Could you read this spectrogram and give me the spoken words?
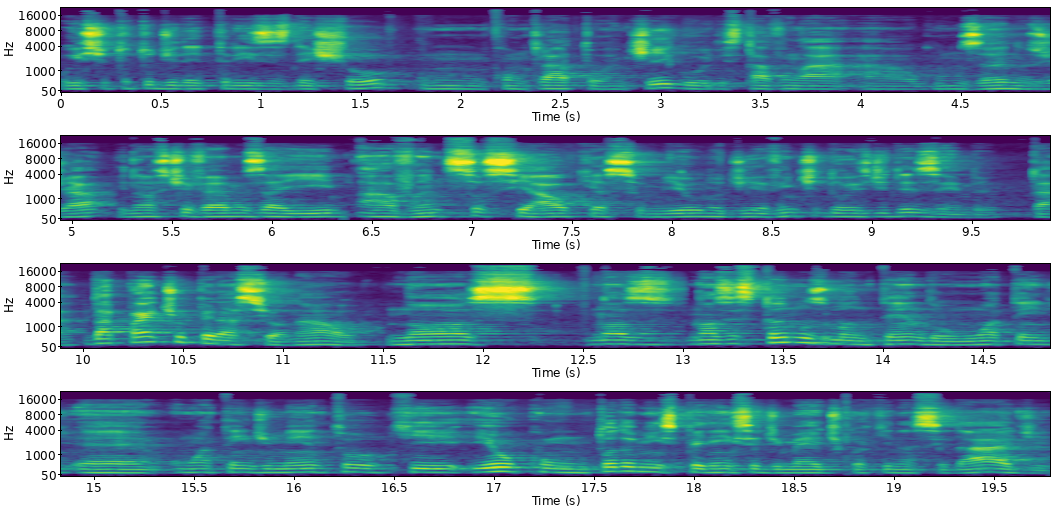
o Instituto de Diretrizes deixou um contrato antigo, eles estavam lá há alguns anos já, e nós tivemos aí a Avante Social que assumiu no dia 22 de dezembro. Tá? Da parte operacional, nós nós, nós estamos mantendo um, atend, é, um atendimento que eu, com toda a minha experiência de médico aqui na cidade,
